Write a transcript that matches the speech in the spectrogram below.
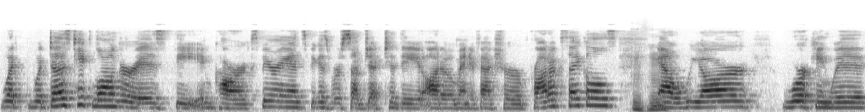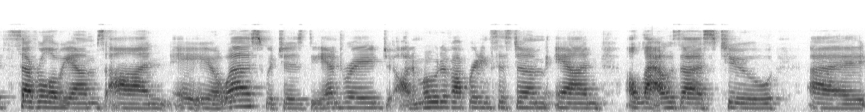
what what does take longer is the in-car experience because we're subject to the auto manufacturer product cycles mm-hmm. now we are working with several OEMs on AAOS, which is the Android automotive operating system, and allows us to uh,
